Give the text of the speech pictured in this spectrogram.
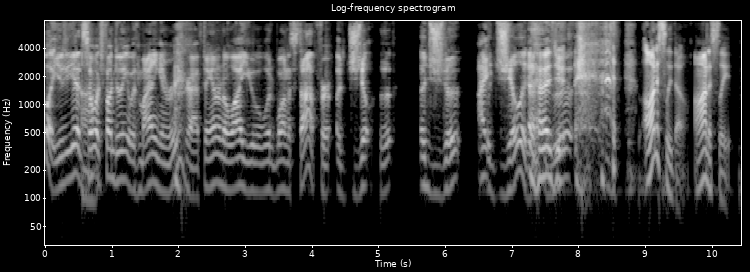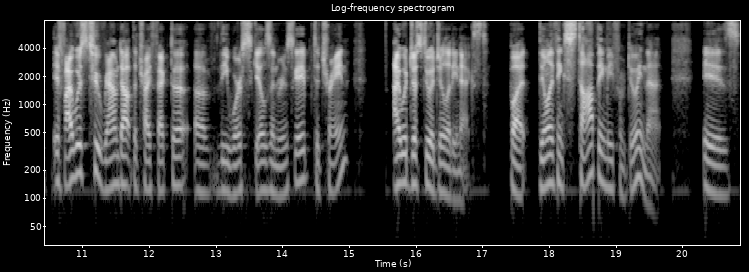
Well, you, you had so Um, much fun doing it with mining and rune crafting. I don't know why you would want to stop for agil- agil- I- agility. honestly though honestly if i was to round out the trifecta of the worst skills in runescape to train i would just do agility next but the only thing stopping me from doing that is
